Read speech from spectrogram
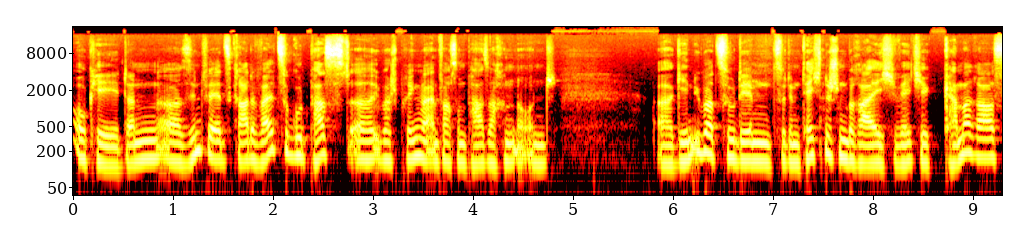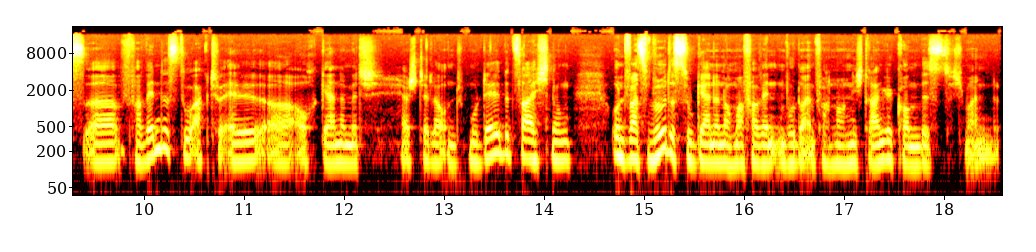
Okay, dann äh, sind wir jetzt gerade, weil es so gut passt, äh, überspringen wir einfach so ein paar Sachen und äh, gehen über zu dem, zu dem technischen Bereich. Welche Kameras äh, verwendest du aktuell äh, auch gerne mit Hersteller- und Modellbezeichnung? Und was würdest du gerne nochmal verwenden, wo du einfach noch nicht drangekommen bist? Ich meine,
